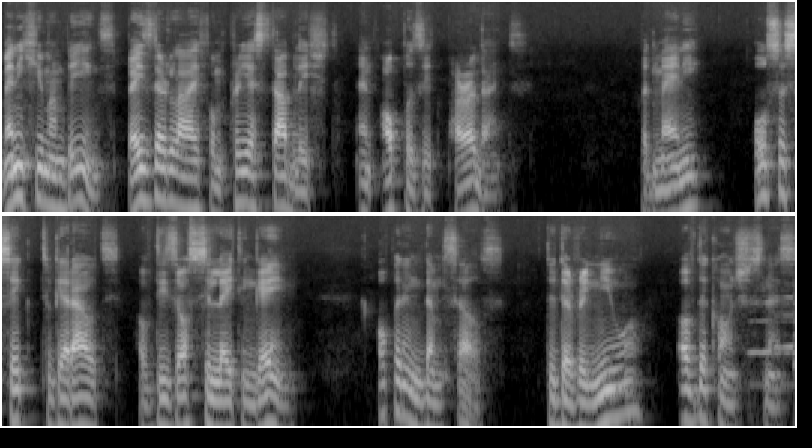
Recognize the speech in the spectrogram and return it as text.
Many human beings base their life on pre established and opposite paradigms. But many also seek to get out of this oscillating game, opening themselves to the renewal of the consciousness.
